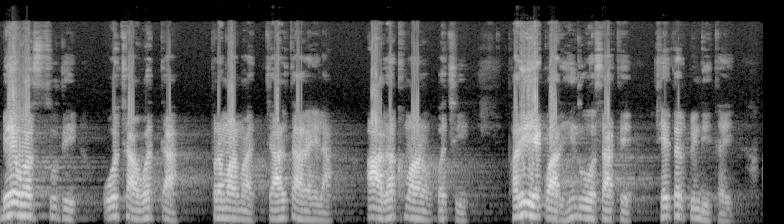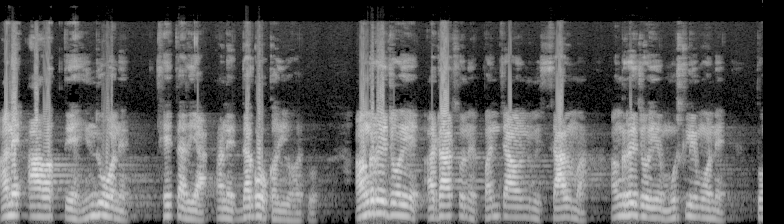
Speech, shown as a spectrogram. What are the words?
બે વર્ષ સુધી ઓછા વધતા પ્રમાણમાં ચાલતા રહેલા આ રખમાણો પછી ફરી એકવાર હિન્દુઓ સાથે છેતરપિંડી થઈ અને આ વખતે હિન્દુઓને છેતર્યા અને દગો કર્યો હતો. અંગ્રેજોએ અઢારસો ને પંચાવનમી સાલમાં અંગ્રેજોએ મુસ્લિમોને તો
